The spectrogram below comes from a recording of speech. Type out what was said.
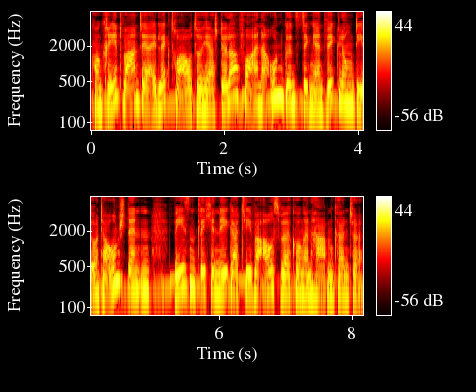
Konkret warnt der Elektroautohersteller vor einer ungünstigen Entwicklung, die unter Umständen wesentliche negative Auswirkungen haben könnte.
